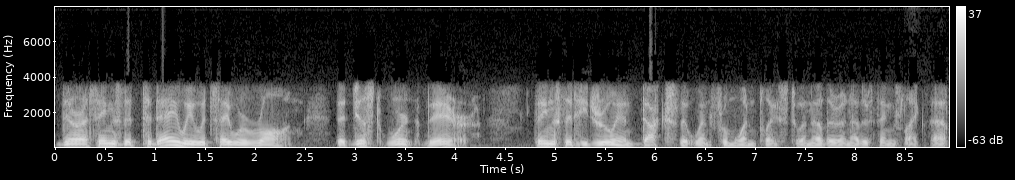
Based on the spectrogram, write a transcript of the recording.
there are things that today we would say were wrong, that just weren't there things that he drew in, ducts that went from one place to another, and other things like that.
